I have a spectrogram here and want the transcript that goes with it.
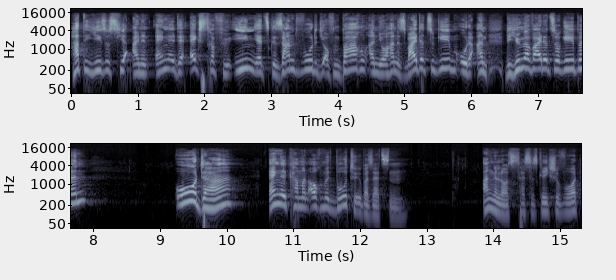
hatte Jesus hier einen Engel, der extra für ihn jetzt gesandt wurde, die Offenbarung an Johannes weiterzugeben oder an die Jünger weiterzugeben. Oder Engel kann man auch mit Boote übersetzen. Angelos heißt das griechische Wort.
